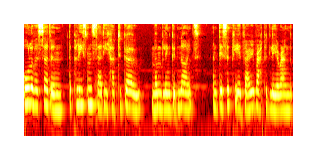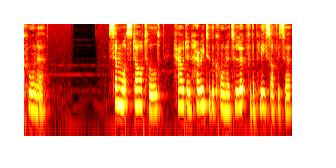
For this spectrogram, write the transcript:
All of a sudden, the policeman said he had to go, mumbling good night, and disappeared very rapidly around the corner. Somewhat startled, Howden hurried to the corner to look for the police officer,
